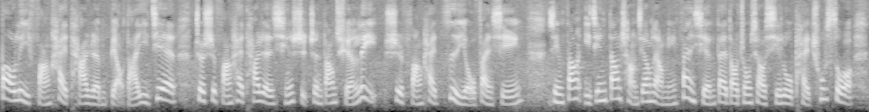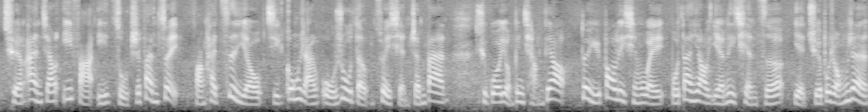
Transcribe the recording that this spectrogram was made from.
暴力妨害他人表达意见，这是妨害他人行使正当权利，是妨害自由犯行。警方已经当场将两名犯嫌带到忠孝西路派出所，全案将依法以组织犯罪、妨害自由及公然侮辱等罪嫌侦办。徐国勇并强调，对于暴力行为，不但要严厉谴责，也绝不容忍，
